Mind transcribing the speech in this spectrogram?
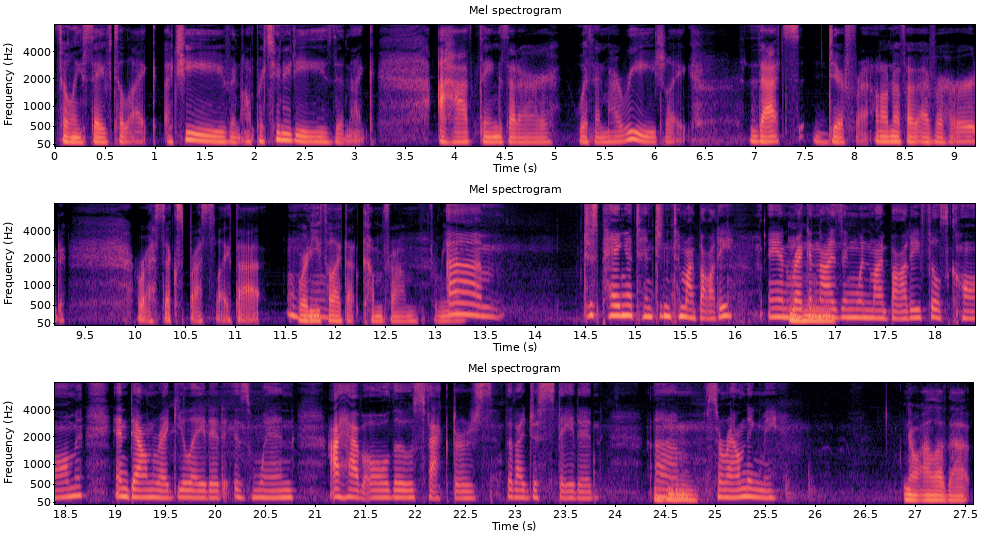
feeling safe to like achieve and opportunities and like I have things that are within my reach. Like that's different. I don't know if I've ever heard rest expressed like that. Mm-hmm. Where do you mm-hmm. feel like that come from from you? Um, just paying attention to my body and mm-hmm. recognizing when my body feels calm and downregulated is when I have all those factors that I just stated um, mm-hmm. surrounding me. No, I love that.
